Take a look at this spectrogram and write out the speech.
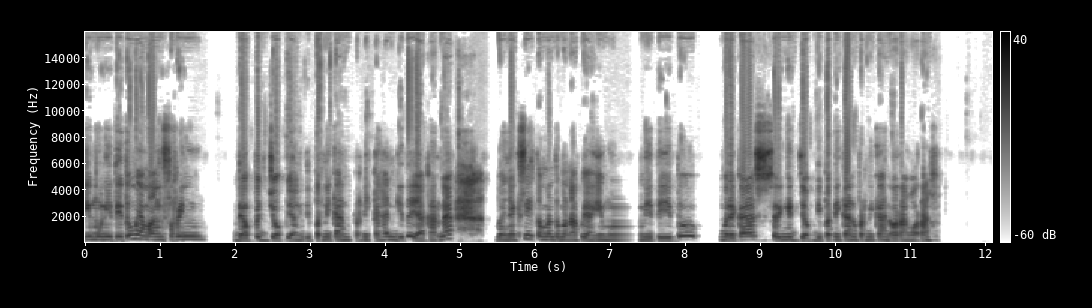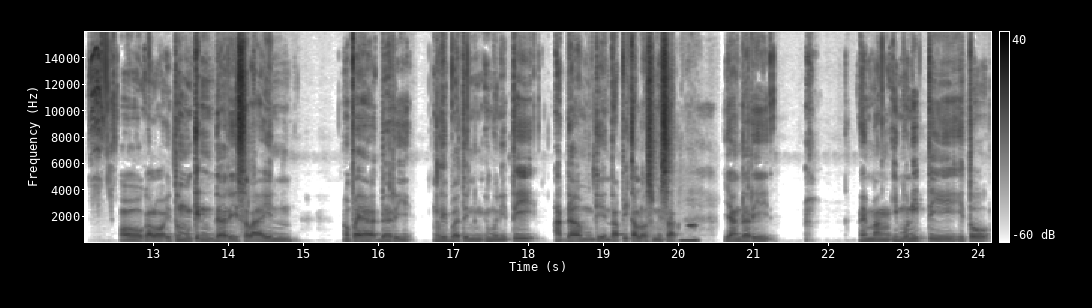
immunity itu memang sering dapet job yang di pernikahan-pernikahan gitu ya karena banyak sih teman-teman aku yang immunity itu mereka sering ngejob di pernikahan-pernikahan orang-orang. Oh, kalau itu mungkin dari selain apa ya dari ngelibatin immunity ada mungkin, tapi kalau semisal hmm. yang dari emang immunity itu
